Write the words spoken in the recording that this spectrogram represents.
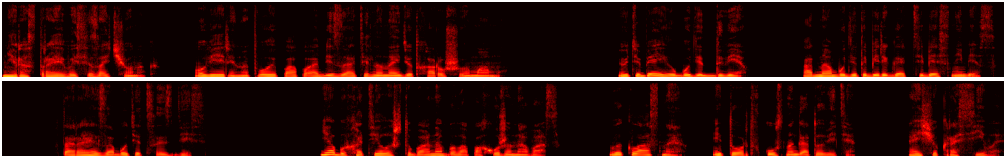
Не расстраивайся, зайчонок. Уверена, твой папа обязательно найдет хорошую маму. И у тебя их будет две. Одна будет оберегать тебя с небес, вторая заботится здесь. Я бы хотела, чтобы она была похожа на вас. Вы классная, и торт вкусно готовите, а еще красивая.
